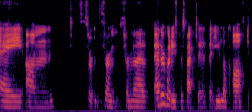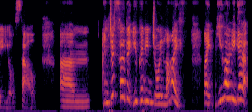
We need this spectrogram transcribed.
a um, from from a, everybody's perspective that you look after yourself um, and just so that you can enjoy life. Like you only get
